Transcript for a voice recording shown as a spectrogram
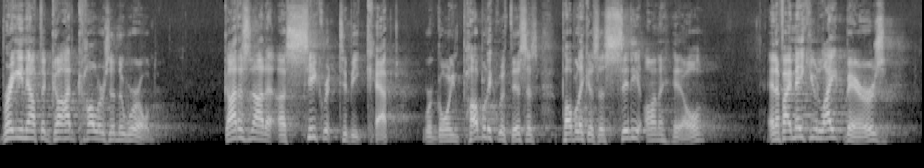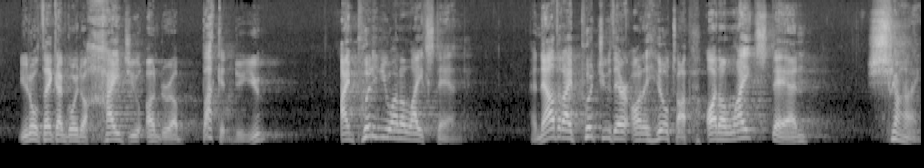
bringing out the God colors in the world. God is not a, a secret to be kept. We're going public with this, as public as a city on a hill. And if I make you light bearers, you don't think I'm going to hide you under a bucket, do you? I'm putting you on a light stand. And now that I put you there on a hilltop, on a light stand, shine.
